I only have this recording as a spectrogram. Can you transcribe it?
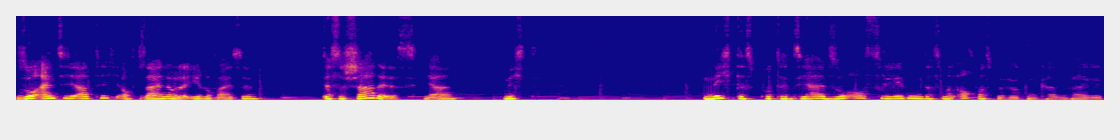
so einzigartig auf seine oder ihre Weise, dass es schade ist, ja, nicht, nicht das Potenzial so auszuleben, dass man auch was bewirken kann. Weil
